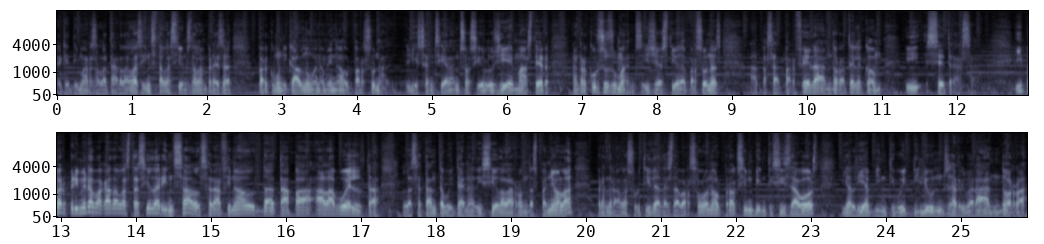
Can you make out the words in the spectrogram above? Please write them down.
aquest dimarts a la tarda les instal·lacions de l'empresa per comunicar el nomenament al personal. Llicenciada en Sociologia i màster en Recursos Humans i Gestió de Persones, ha passat per FEDA, Andorra Telecom i Cetrasa. I per primera vegada l'estació d'Arinsal serà final d'etapa a la Vuelta. La 78a edició de la Ronda Espanyola prendrà la sortida des de Barcelona el pròxim 26 d'agost i el dia 28, dilluns, arribarà a Andorra,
